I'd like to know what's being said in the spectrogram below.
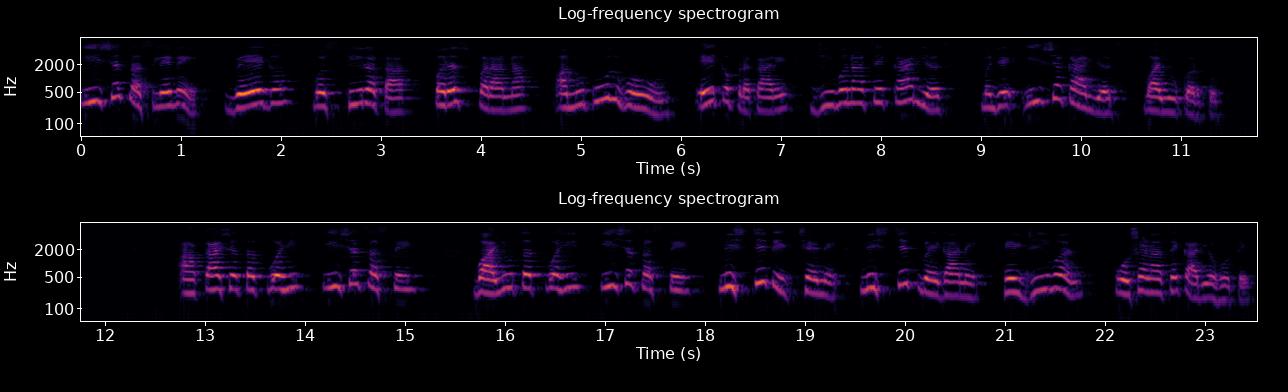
ईशच असलेने वेग व स्थिरता परस्परांना अनुकूल होऊन एक प्रकारे जीवनाचे कार्यच म्हणजे ईश कार्यच वायू करतो. आकाशतत्वही ईशच असते. वायुतत्वही ईशच असते. निश्चित इच्छेने निश्चित वेगाने हे जीवन पोषणाचे कार्य होते.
